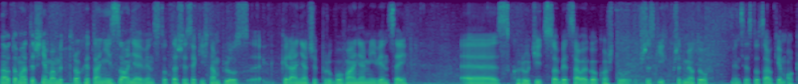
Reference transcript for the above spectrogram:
no automatycznie mamy trochę taniej zonie, więc to też jest jakiś tam plus e, grania czy próbowania mniej więcej e, skrócić sobie całego kosztu wszystkich przedmiotów, więc jest to całkiem ok.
